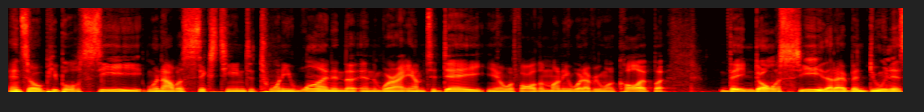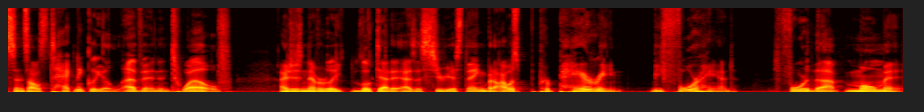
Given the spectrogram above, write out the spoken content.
And so people see when I was 16 to 21 and the and where I am today, you know, with all the money, whatever you want to call it, but they don't see that I've been doing it since I was technically 11 and 12. I just never really looked at it as a serious thing, but I was preparing beforehand for that moment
